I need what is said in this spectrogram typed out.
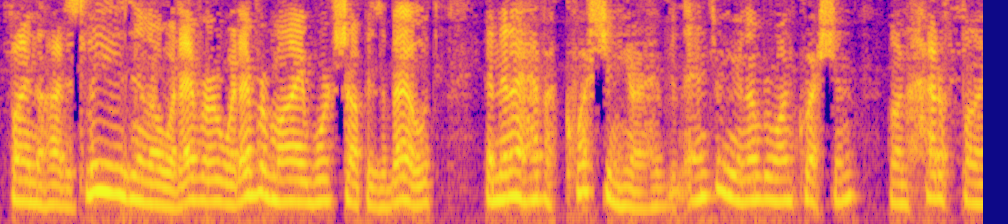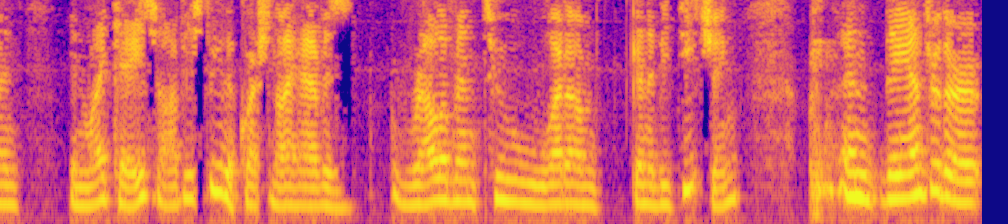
find the hottest leads you know whatever whatever my workshop is about. And then I have a question here. I have an enter your number one question on how to find in my case obviously the question I have is relevant to what I'm going to be teaching. And they enter their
